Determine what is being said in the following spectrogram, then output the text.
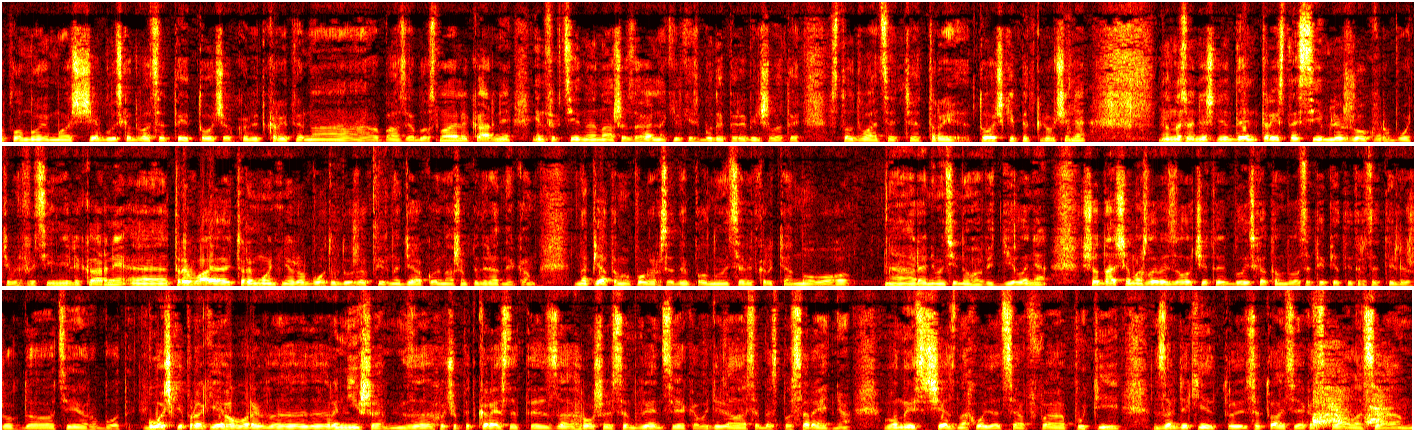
Плануємо ще близько 20 точок відкрити на базі обласної лікарні інфекційної. Наша загальна кількість буде перебільшувати 123 точки підключення. На сьогоднішній день 307 ліжок в роботі в інфекційній лікарні. Е, тривають ремонтні роботи. Дуже активно дякую нашим підрядникам на п'ятому поверсі, де планується відкриття нового. Е, реанімаційного відділення, що дасть можливість залучити близько там 25-30 ліжок до цієї роботи. Бочки, про які я говорив е, раніше, хочу підкреслити за гроші субвенції, яка виділялася безпосередньо. Вони ще знаходяться в путі завдяки той ситуації, яка склалася, е,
